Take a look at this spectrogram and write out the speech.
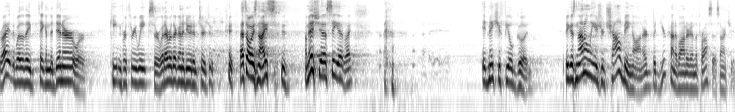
Right? Whether they take them to dinner or keep them for three weeks or whatever they're going to do to, to, that's always nice. I miss you. See you, right? it makes you feel good. Because not only is your child being honored, but you're kind of honored in the process, aren't you?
